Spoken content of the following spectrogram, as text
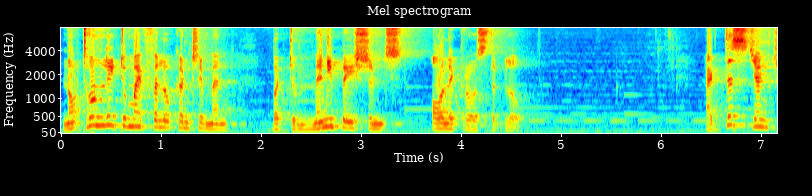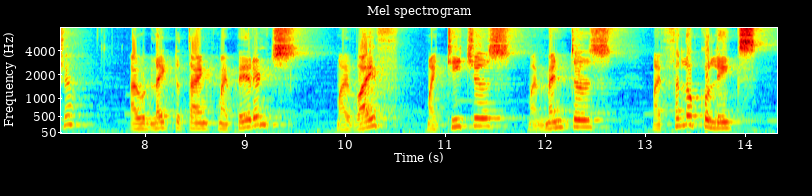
not only to my fellow countrymen, but to many patients all across the globe. At this juncture, I would like to thank my parents, my wife, my teachers, my mentors, my fellow colleagues,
